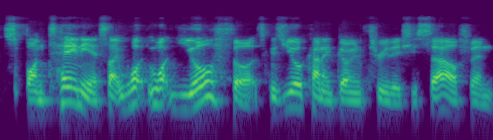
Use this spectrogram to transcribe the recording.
spontaneous. Like, what what your thoughts? Because you're kind of going through this yourself, and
